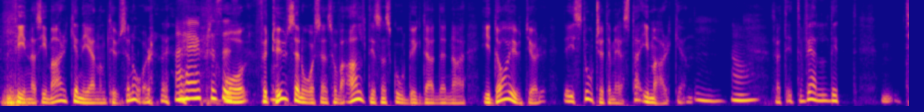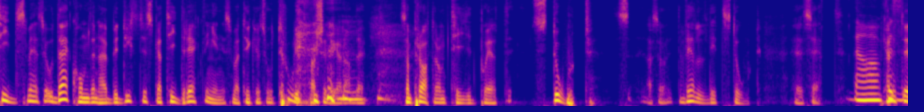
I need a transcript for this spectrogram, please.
befinna sig i marken igen om tusen år. Nej, precis. Och för tusen år sedan så var allt det som skolbyggnaderna idag utgör, det i stort sett det mesta, i marken. Mm. ja. Så att ett väldigt mm, tidsmässigt, och där kom den här buddhistiska tidräkningen in som jag tycker är så otroligt fascinerande. som pratar om tid på ett stort, alltså ett väldigt stort eh, sätt. ja, Kan du,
